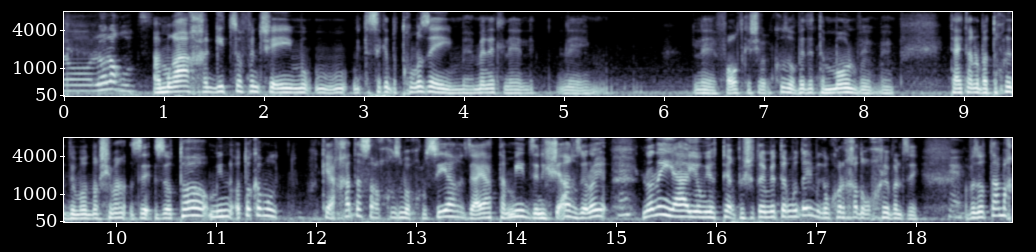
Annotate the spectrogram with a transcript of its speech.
לא, לא לרוץ. אמרה חגית צופן שהיא מתעסקת בתחום הזה, היא מאמנת ל- ל- ל- להפרעות קשב וריכוז, עובדת המון, והייתה איתנו בתוכנית ומאוד מרשימה. זה, זה אותו מין, אותו כמות, כ-11% מהאוכלוסייה, זה היה תמיד, זה נשאר, זה לא, לא נהיה היום יותר, פשוט הם יותר מודעים, וגם כל אחד רוכב על זה. כן. אבל זה אותם 11%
